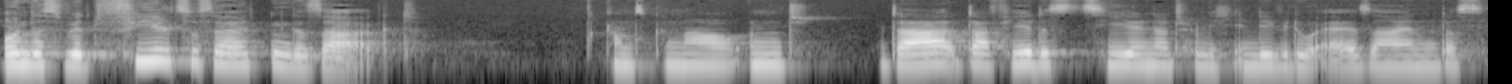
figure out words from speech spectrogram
Und das wird viel zu selten gesagt. Ganz genau. Und da darf jedes Ziel natürlich individuell sein. Das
